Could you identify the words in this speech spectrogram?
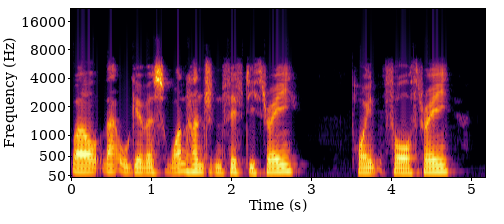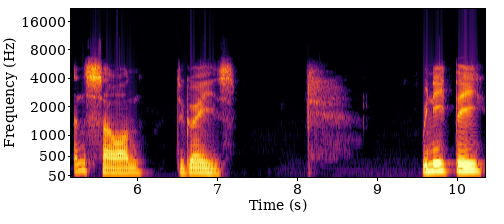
Well, that will give us 153.43 and so on degrees. We need the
